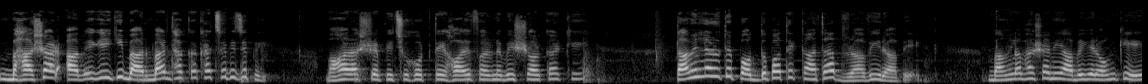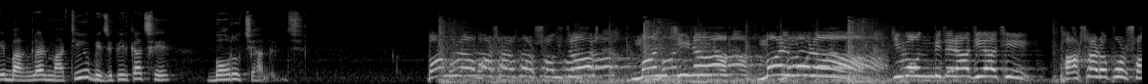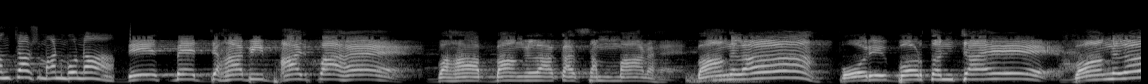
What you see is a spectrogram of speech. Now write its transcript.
ভাষার আবেগে কি বারবার ধাক্কা খাচ্ছে বিজেপি? মহারাষ্ট্রে পিছু হটতে হয় ফড়নবীশ সরকারকে। তামিলনাড়ুতে পদ্মপথে কাঁটা দ্রাবির আবেগ। বাংলা ভাষা নিয়ে আবেগের অঙ্কে বাংলার মাটিও বিজেপির কাছে বড় চ্যালেঞ্জ বাংলা ভাষার উপর সন্ত্রাস মানছি না মানব না জীবন দিতে রাজি আছি। ভাষার উপর সন্ত্রাস মানব না। দেশ মে যা ভি ভাজপা হ্যায় वहां बांग्ला का सम्मान है बांग्ला परिवर्तन चाहे बांग्ला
